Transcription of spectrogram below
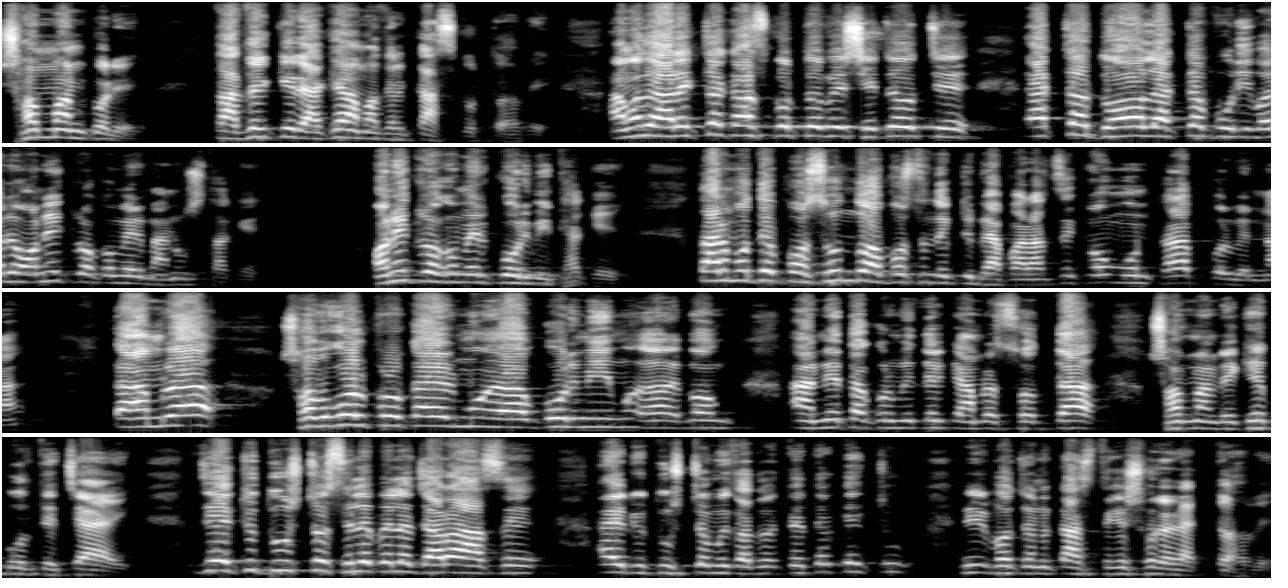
সম্মান করে, তাদেরকে রেখে আমাদের কাজ করতে হবে। আমাদের আরেকটা কাজ করতে হবে, সেটা হচ্ছে একটা দল, একটা পরিবারে অনেক রকমের মানুষ থাকে, অনেক রকমের কর্মী থাকে। তার মধ্যে পছন্দ অপছন্দ একটু ব্যাপার আছে, কেউ মন খারাপ করবেন না। তা আমরা সকল প্রকারের কর্মী এবং নেতা কর্মীদেরকে আমরা শ্রদ্ধা, সম্মান রেখে বলতে চাই যে একটু দুষ্ট ছেলেপেলে যারা আছে একটু দুষ্টমি তাদেরকে একটু নির্বাচনের কাছ থেকে সরে রাখতে হবে।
